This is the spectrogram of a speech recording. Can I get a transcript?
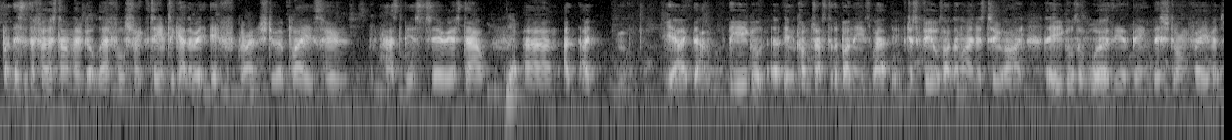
but this is the first time they've got their full strength team together. If Grant Stewart plays, who has to be a serious doubt. Yep. Um, I, I, yeah, I, the Eagle. uh, In contrast to the Bunnies, where it just feels like the line is too high, the Eagles are worthy of being this strong favourites.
